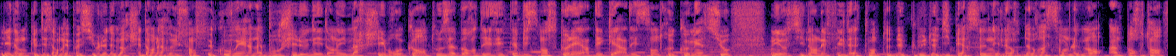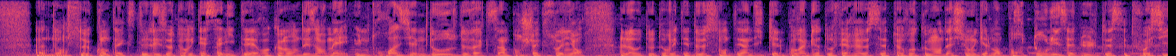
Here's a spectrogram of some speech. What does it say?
Il est donc désormais possible de marcher dans la rue sans se couvrir la bouche et le nez dans les marchés brocantes, aux abords des établissements scolaires, des gares, des centres commerciaux, mais aussi dans les files d'attente de plus de 10 personnes et lors de rassemblements importants. Dans ce contexte, les autorités sanitaires recommandent désormais une troisième dose de vaccin pour chaque soignant. La haute autorité de santé indique qu'elle pourrait bientôt faire euh, cette recommandation également pour tous les adultes cette fois-ci.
